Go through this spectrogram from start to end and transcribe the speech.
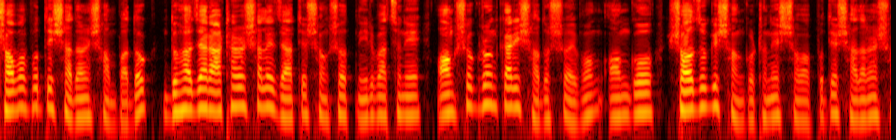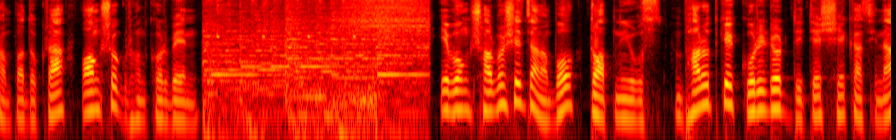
সভাপতি, সাধারণ সম্পাদক দু হাজার আঠারো সালে জাতীয় সংসদ নির্বাচনে অংশগ্রহণকারী সদস্য এবং অঙ্গ সহযোগী সংগঠনের সভাপতি, সাধারণ সম্পাদকরা অংশগ্রহণ করবেন। এবং সর্বশেষ জানাব টপ নিউজ। ভারতকে করিডোর দিতে শেখ হাসিনা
